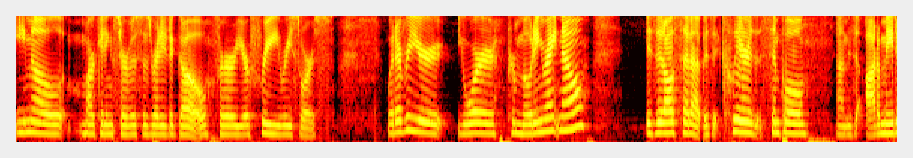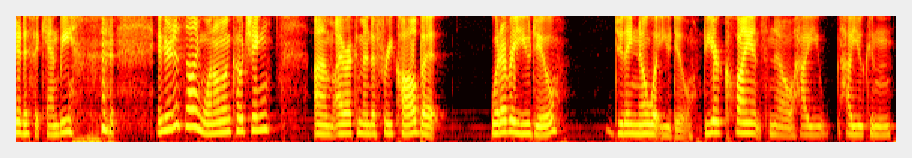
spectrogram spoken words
email marketing services ready to go for your free resource? Whatever you're you're promoting right now, is it all set up? Is it clear? Is it simple? Um, is it automated if it can be? if you're just selling one-on-one coaching, um, I recommend a free call. But whatever you do, do they know what you do? Do your clients know how you how you can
